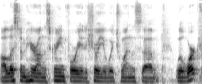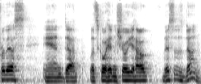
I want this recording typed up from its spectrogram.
I'll list them here on the screen for you to show you which ones uh, will work for this. And uh, let's go ahead and show you how this is done.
